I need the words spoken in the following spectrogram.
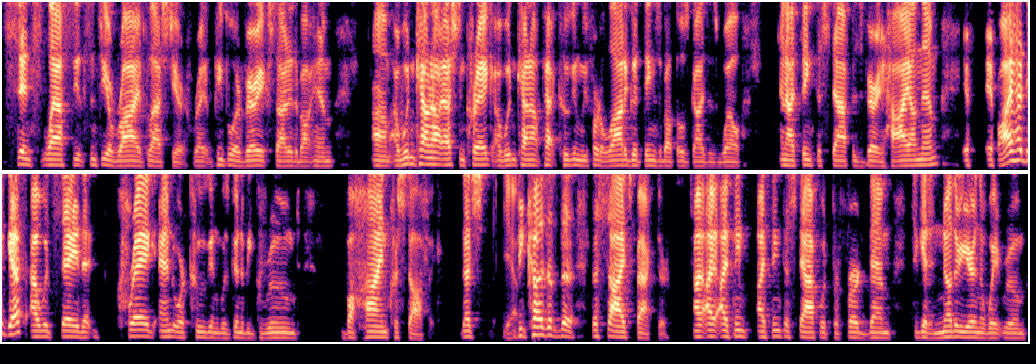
since last since he arrived last year, right? People are very excited about him. Um, I wouldn't count out Ashton Craig. I wouldn't count out Pat Coogan. We've heard a lot of good things about those guys as well, and I think the staff is very high on them. If if I had to guess, I would say that Craig and or Coogan was going to be groomed behind Kristofic. That's yeah. because of the the size factor. I, I, I think I think the staff would prefer them to get another year in the weight room,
